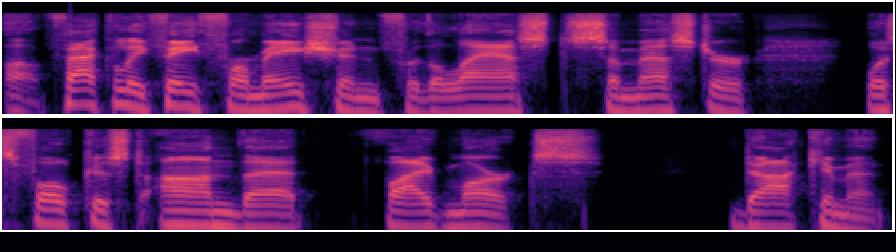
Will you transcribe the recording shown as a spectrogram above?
uh, faculty faith formation for the last semester was focused on that five marks document.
